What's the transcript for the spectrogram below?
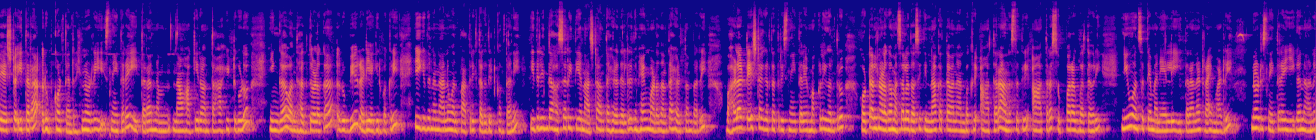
ಪೇಸ್ಟ್ ಈ ಥರ ರುಬ್ಕೊಳ್ತೇನೆ ರೀ ನೋಡಿರಿ ಸ್ನೇಹಿತರೆ, ಈ ಥರ ನಮ್ಮ ನಾವು ಹಾಕಿರೋ ಅಂತಹ ಹಿಟ್ಟುಗಳು ಹಿಂಗೆ ಒಂದು ಹದ್ದೊಳಗೆ ರುಬ್ಬಿ ರೆಡಿಯಾಗಿರ್ಬೇಕು ರೀ ಈಗ ಇದನ್ನು ನಾನು ಒಂದು ಪಾತ್ರೆಗೆ ತೆಗೆದಿಟ್ಕೊತಾನೆ. ಇದರಿಂದ ಹೊಸ ರೀತಿಯ ನಾಷ್ಟ ಅಂತ ಹೇಳಿದೆಲ್ರಿ. ಇದನ್ನು ಹೆಂಗೆ ಮಾಡೋದಂತ ಹೇಳ್ತಾನೆ ಬರ್ರಿ. ಬಹಳ ಟೇಸ್ಟ್ ಆಗಿರ್ತೈತೆ ರೀ ಸ್ನೇಹಿತರೆ. ಮಕ್ಕಳಿಗಂತೂ ಹೋಟೆಲ್ನೊಳಗೆ ಮಸಾಲೆ ದೋಸೆ ತಿನ್ನಾಕತ್ತವನ ಅನ್ಬೇಕ್ರಿ. ಆ ಥರ ಅನಿಸ್ತೈತೆ ರೀ ಆ ಥರ ಸೂಪರಾಗಿ ಬರ್ತವೆ ರೀ ನೀವು ಅನ್ಸುತ್ತೆ ಮನೆಯಲ್ಲಿ ಈ ಥರನ ಟ್ರೈ ಮಾಡಿರಿ. ನೋಡಿರಿ ಸ್ನೇಹಿತರೆ, ಈಗ ನಾನು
